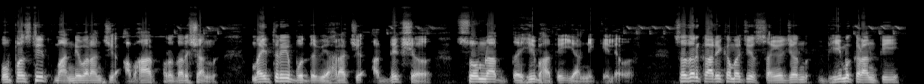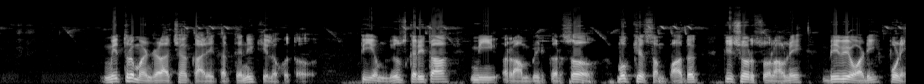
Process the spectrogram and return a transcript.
उपस्थित मान्यवरांचे आभार प्रदर्शन मैत्रेय बुद्ध विहाराचे अध्यक्ष सोमनाथ दहीभाते यांनी केलं. सदर कार्यक्रमाचे संयोजन भीमक्रांती मित्रमंडळाच्या कार्यकर्त्यांनी केलं होतं. पी एम न्यूजकरिता मी राम बीडकरसह मुख्य संपादक किशोर सोनावणे बिवेवाडी पुणे.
